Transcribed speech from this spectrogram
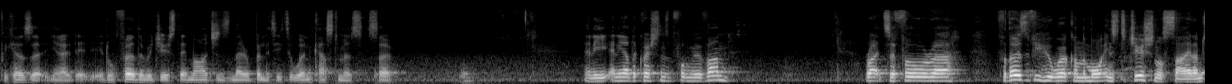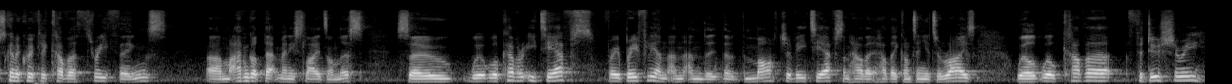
because uh, you know it, will further reduce their margins and their ability to win customers. So, any any other questions before we move on? Right. So for uh, for those of you who work on the more institutional side, I'm just going to quickly cover three things. Um, I haven't got that many slides on this. So we'll, we'll cover ETFs very briefly and, and, and the, the, the, march of ETFs and how they, how they continue to rise. We'll, we'll cover fiduciary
